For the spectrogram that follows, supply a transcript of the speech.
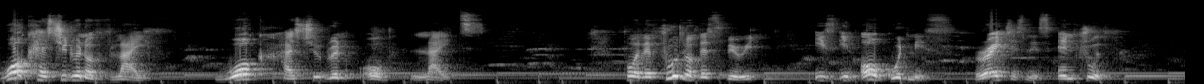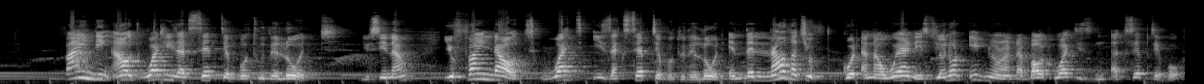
Walk as children of life. Walk as children of light. For the fruit of the Spirit is in all goodness, righteousness, and truth finding out what is acceptable to the Lord. You see now? You find out what is acceptable to the Lord. And then now that you've got an awareness, you're not ignorant about what is acceptable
